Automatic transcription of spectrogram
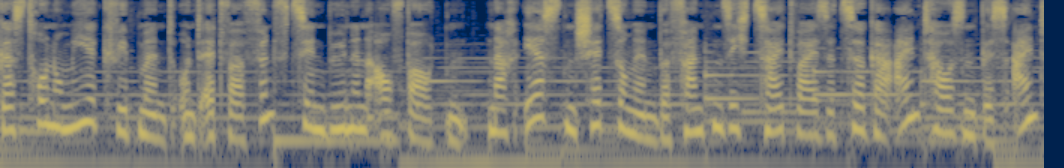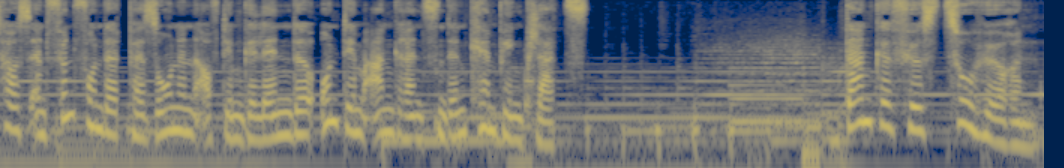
Gastronomieequipment und etwa 15 Bühnen aufbauten. Nach ersten Schätzungen befanden sich zeitweise ca. 1000 bis 1500 Personen auf dem Gelände und dem angrenzenden Campingplatz. Danke fürs Zuhören.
